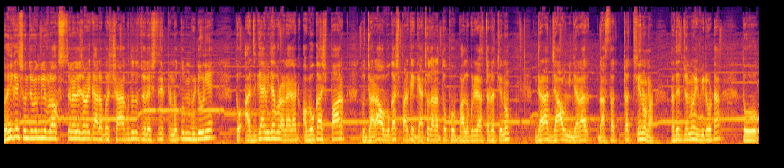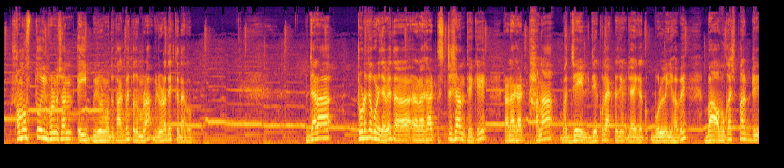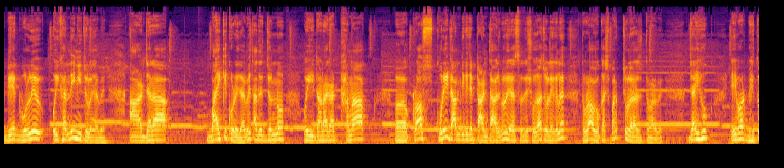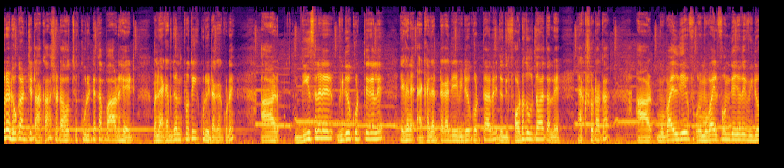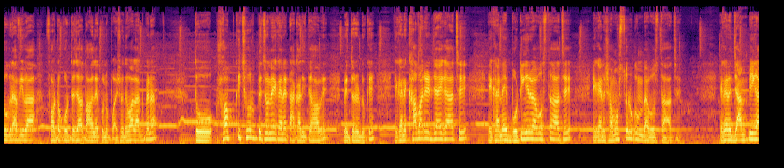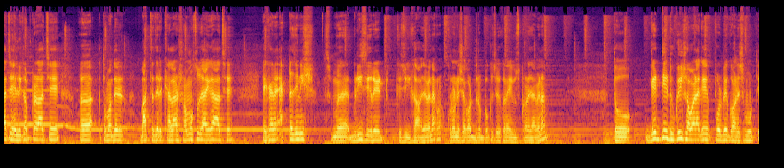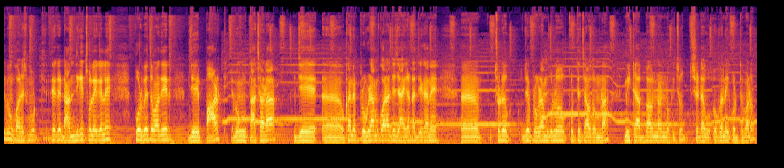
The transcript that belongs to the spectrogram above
তো এই গাই Sanju Bengali blogs চ্যানেলে সবাইকে আরও করে স্বাগত। তো চলে এসেছে একটা নতুন ভিডিও নিয়ে। তো আজকে আমি যাব রানাঘাট অবকাশ পার্ক। তো যারা অবকাশ পার্কে গেছো, তারা তো খুব ভালো করে রাস্তাটা চেনো। যারা যাওনি, যারা রাস্তাটা চেনো না, তাদের জন্য এই ভিডিওটা তো সমস্ত ইনফরমেশন এই ভিডিওর মধ্যে থাকবে। তো তোমরা ভিডিওটা দেখতে থাকো। যারা টোটোতে করে যাবে, তারা রানাঘাট স্টেশন থেকে রানাঘাট থানা বা জেল, যে কোনো একটা জায়গা বললেই হবে বা অবকাশ পার্ক ডিরেক্ট বললে ওইখান দিয়েই নিয়ে চলে যাবে। আর যারা বাইকে করে যাবে, তাদের জন্য ওই রানাঘাট থানা ক্রস করেই ডান দিকে যে টার্নটা আসবে, ওই রাস্তাতে সোজা চলে গেলে তোমরা অবকাশ পার্ক চলে আসতে পারবে। যাই হোক এইবার ভেতরে ঢোকার যে টাকা, সেটা হচ্ছে কুড়ি টাকা পার হেড মানে এক একজন প্রতি কুড়ি টাকা করে। আর ডিএসএলআরের ভিডিও করতে গেলে এখানে এক হাজার টাকা দিয়ে ভিডিও করতে হবে। যদি ফটো তুলতে হয় তাহলে একশো টাকা। আর মোবাইল দিয়ে মোবাইল ফোন দিয়ে যদি ভিডিওগ্রাফি বা ফটো করতে যাও তাহলে কোনো পয়সা দেওয়া লাগবে না। তো সব কিছুর পেছনে এখানে টাকা দিতে হবে, ভেতরে ঢুকে। এখানে খাবারের জায়গা আছে, এখানে বোটিংয়ের ব্যবস্থা আছে, এখানে সমস্ত রকম ব্যবস্থা আছে। এখানে জাম্পিং আছে হেলিকপ্টার আছে তোমাদের বাচ্চাদের খেলার সমস্ত জায়গা আছে। এখানে একটা জিনিস বিড়ি সিগারেট কিছুই খাওয়া যাবে না, কোনো- নেশাকর দ্রব্য কিছু এখানে ইউজ করা যাবে না। তো গেট দিয়ে ঢুকেই সবার আগে পড়বে গণেশ মূর্তি এবং গণেশ মূর্তি থেকে ডান দিকে চলে গেলে পড়বে তোমাদের যে পার্ক এবং তাছাড়া যে ওখানে প্রোগ্রাম করার যে জায়গাটা যেখানে ছোটো যে প্রোগ্রামগুলো করতে চাও তোমরা মিট আপ বা অন্যান্য কিছু, সেটা ওখানেই করতে পারো।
